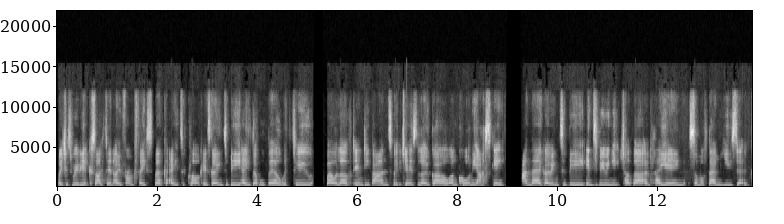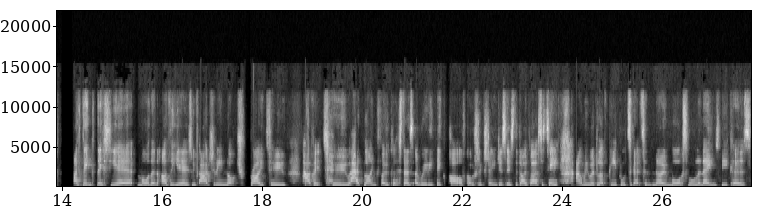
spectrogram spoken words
which is really exciting over on Facebook at eight o'clock, is going to be a double bill with two well loved indie bands, which is Low Girl and Courtney Askey. And they're going to be interviewing each other and playing some of their music. I think this year, more than other years, we've actually not tried to have it too headline focused as a really big part of cultural exchanges is the diversity. And we would love people to get to know more smaller names because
